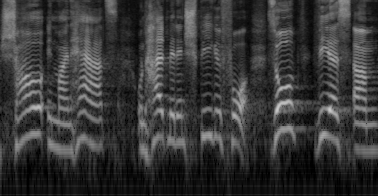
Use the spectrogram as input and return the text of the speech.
schau in mein Herz und halt mir den Spiegel vor. So wie es ähm,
